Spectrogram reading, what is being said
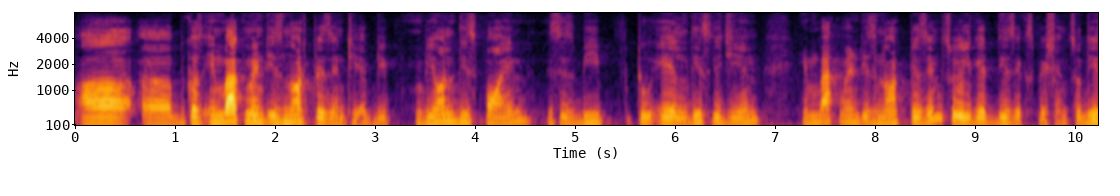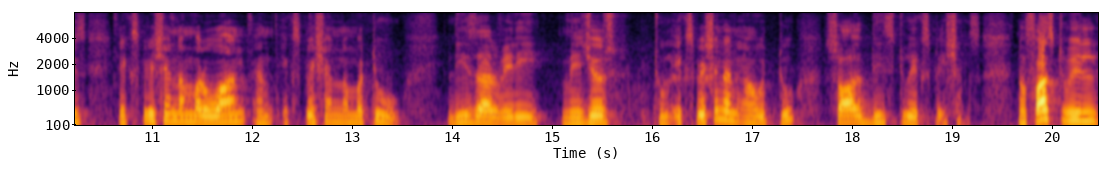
uh, uh, because embankment is not present here be, beyond this point this is b to l this region embankment is not present. So, we will get this expression. So, this expression number 1 and expression number 2 these are very major two expression and now to solve these two expressions. Now, first we will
